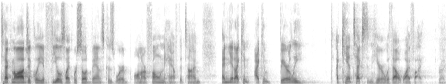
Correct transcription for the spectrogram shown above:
technologically it feels like we're so advanced because we're on our phone half the time, and yet I can I can barely I can't text in here without Wi-Fi. Right.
